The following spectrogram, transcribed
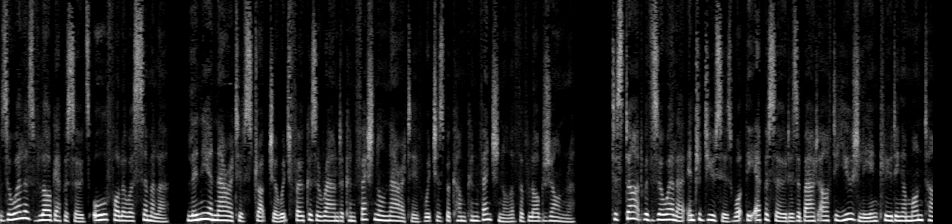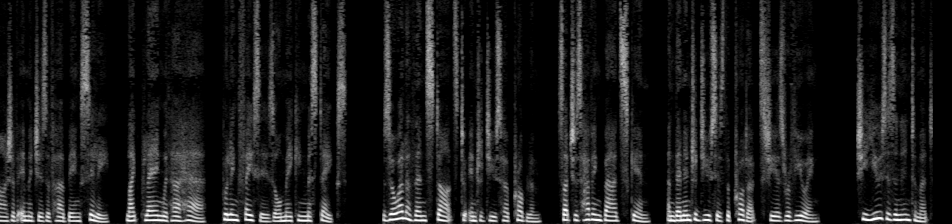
Zoella's vlog episodes all follow a similar, linear narrative structure which focus around a confessional narrative which has become conventional of the vlog genre. To start with, Zoella introduces what the episode is about after usually including a montage of images of her being silly, like playing with her hair, pulling faces, or making mistakes. Zoella then starts to introduce her problem, such as having bad skin, and then introduces the products she is reviewing. She uses an intimate,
